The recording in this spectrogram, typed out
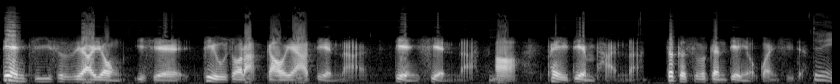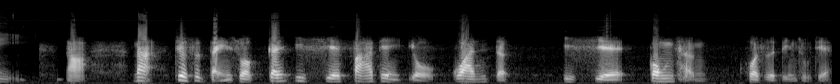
电机是不是要用一些，譬如说啦，高压电啦、电线啦、啊、配电盘啦，这个是不是跟电有关系的对，啊？那就是等于说跟一些发电有关的一些工程或是零组件。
